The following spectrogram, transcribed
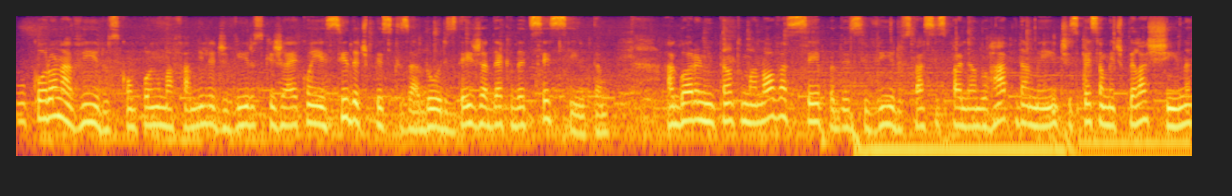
O coronavírus compõe uma família de vírus que já é conhecida de pesquisadores desde a década de 60. Agora, no entanto, uma nova cepa desse vírus está se espalhando rapidamente, especialmente pela China,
